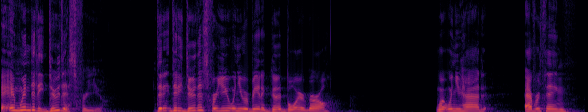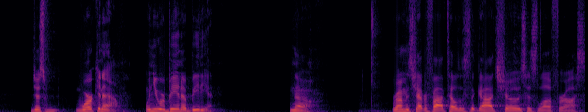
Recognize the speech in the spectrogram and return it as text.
And when did he do this for you? Did he, did he do this for you when you were being a good boy or girl? When, when you had everything just working out? When you were being obedient? No. Romans chapter 5 tells us that God shows his love for us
